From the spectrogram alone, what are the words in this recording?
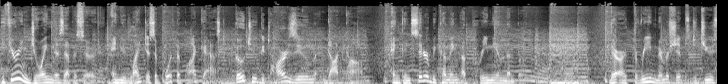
If you're enjoying this episode and you'd like to support the podcast, go to GuitarZoom.com and consider becoming a premium member. There are three memberships to choose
